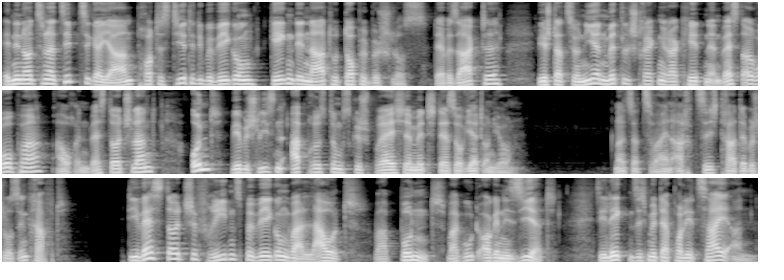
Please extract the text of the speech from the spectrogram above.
In den 1970er Jahren protestierte die Bewegung gegen den NATO-Doppelbeschluss, der besagte, wir stationieren Mittelstreckenraketen in Westeuropa, auch in Westdeutschland, und wir beschließen Abrüstungsgespräche mit der Sowjetunion. 1982 trat der Beschluss in Kraft. Die westdeutsche Friedensbewegung war laut, war bunt, war gut organisiert. Sie legten sich mit der Polizei an.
